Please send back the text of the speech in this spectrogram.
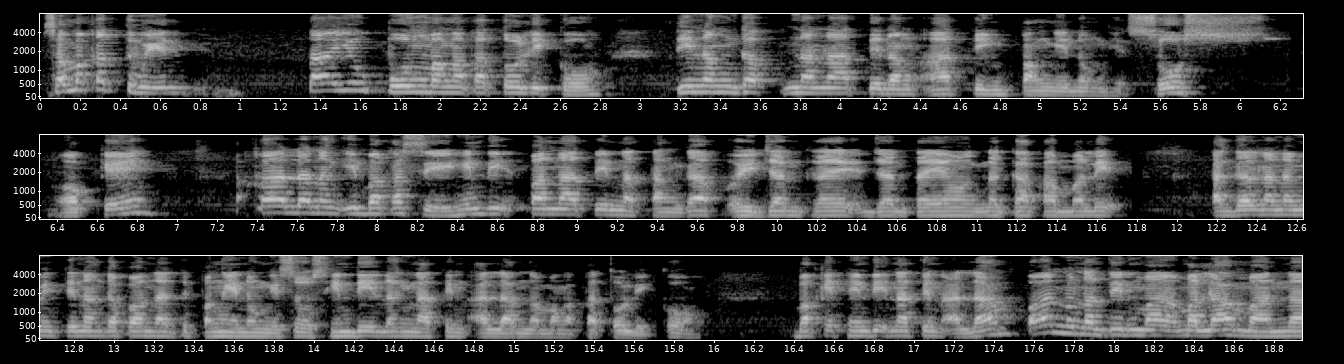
Sa makatwid, tayo pong mga Katoliko, tinanggap na natin ang ating Panginoong Hesus. Okay? Akala ng iba kasi, hindi pa natin natanggap. Oy, dyan, dyan tayo nagkakamali. Tagal na namin tinanggap ang natin Panginoong Hesus. Hindi lang natin alam ng mga Katoliko. Bakit hindi natin alam? Paano natin ma- malaman na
